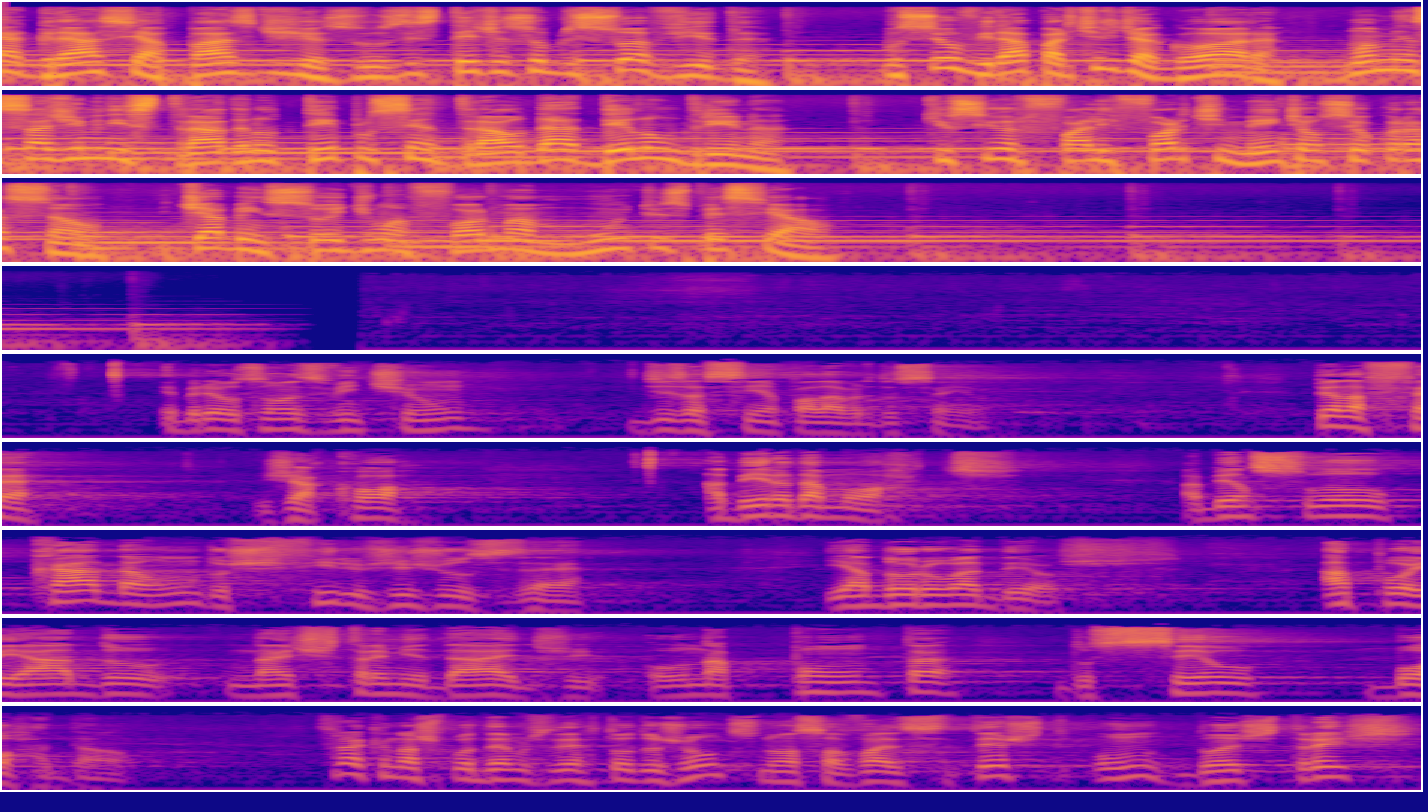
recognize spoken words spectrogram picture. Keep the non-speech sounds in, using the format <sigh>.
Que a graça e a paz de Jesus esteja sobre sua vida. Você ouvirá a partir de agora uma mensagem ministrada no Templo Central da AD Londrina. Que o Senhor fale fortemente ao seu coração e te abençoe de uma forma muito especial. Hebreus 11, 21 diz assim a palavra do Senhor: Pela fé, Jacó, à beira da morte, abençoou cada um dos filhos de José e adorou a Deus, apoiado na extremidade ou na ponta do seu bordão. Será que nós podemos ler todos juntos, nossa voz, esse texto? Um, dois, três.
